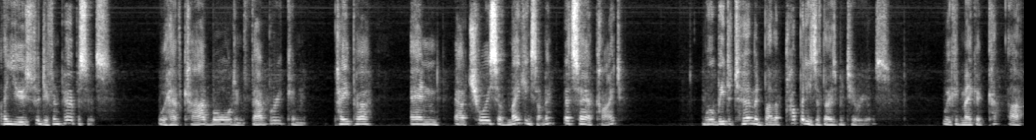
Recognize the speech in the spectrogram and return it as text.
are used for different purposes. We have cardboard and fabric and paper, and our choice of making something, let's say a kite, will be determined by the properties of those materials. We could make a, a,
